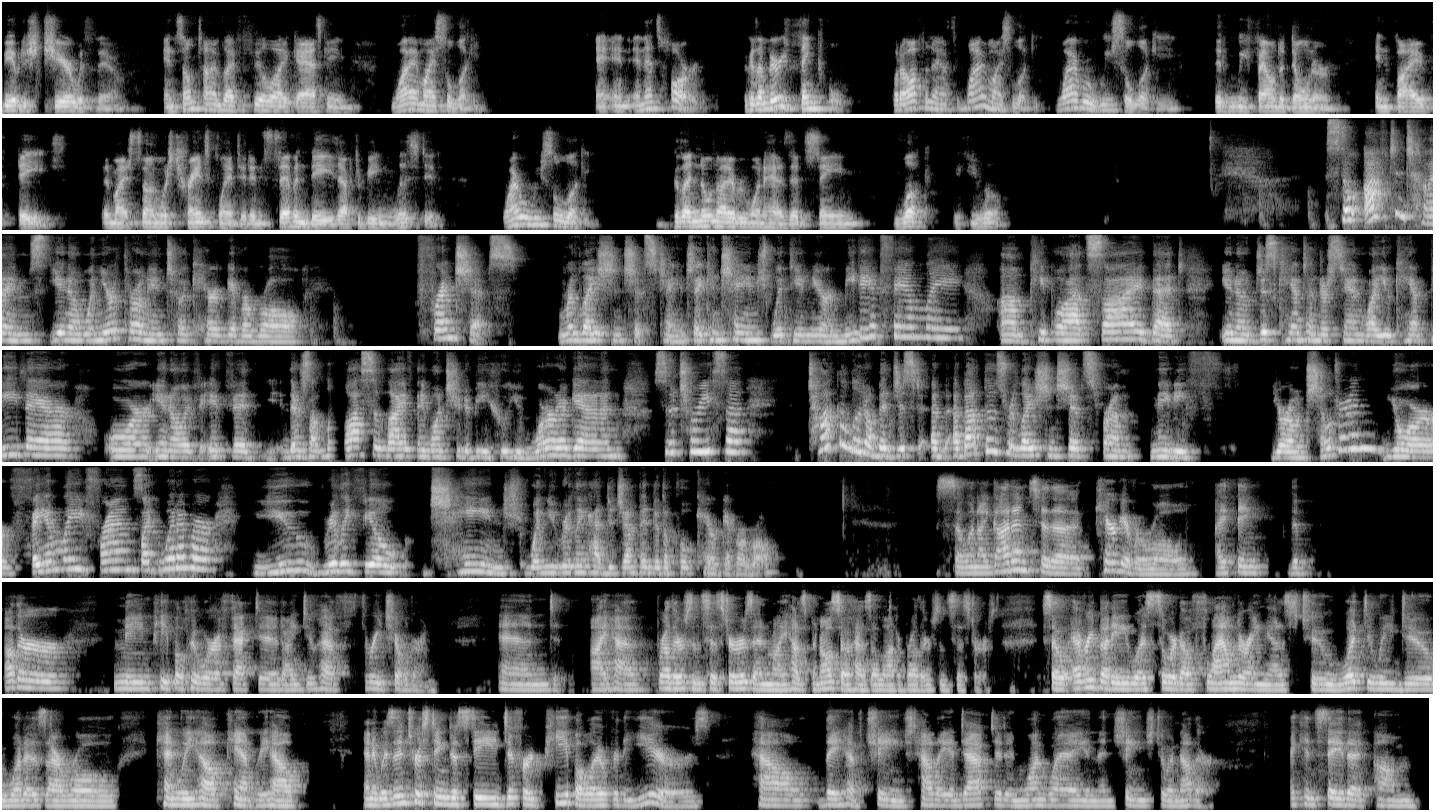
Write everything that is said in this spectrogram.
be able to share with them. And sometimes I feel like asking, why am I so lucky? And, and, and that's hard because I'm very thankful. But I often ask, why am I so lucky? Why were we so lucky that we found a donor in five days? That my son was transplanted in seven days after being listed. Why were we so lucky? Because I know not everyone has that same luck, if you will. So oftentimes, you know, when you're thrown into a caregiver role, friendships, relationships change. They can change within your immediate family, um, people outside that, you know, just can't understand why you can't be there. Or, you know, if, if it, there's a loss of life, they want you to be who you were again. So Teresa, talk a little bit just about those relationships from maybe your own children, your family, friends, like whatever you really feel changed when you really had to jump into the full caregiver role? So when I got into the caregiver role, I think the other main people who were affected, I do have three children and I have brothers and sisters, and my husband also has a lot of brothers and sisters. So everybody was sort of floundering as to what do we do? What is our role? Can we help? Can't we help? And it was interesting to see different people over the years how they have changed, how they adapted in one way and then changed to another. I can say that um,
